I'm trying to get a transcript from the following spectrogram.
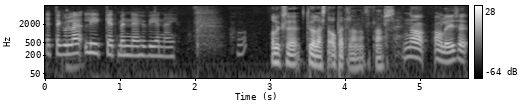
että kyllä liikkeet menee hyvin ja näin. Oliko se työläistä opetella noita tansseja? No oli se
